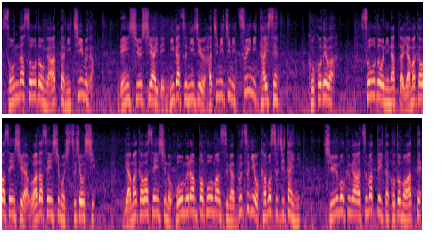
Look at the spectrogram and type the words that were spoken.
そんな騒動があった2チームが練習試合で2月28日についに対戦。ここでは騒動になった山川選手や和田選手も出場し山川選手のホームランパフォーマンスが物議を醸す事態に注目が集まっていたこともあって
